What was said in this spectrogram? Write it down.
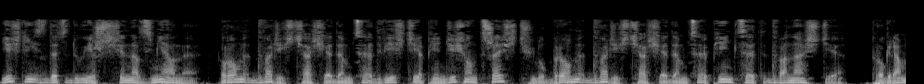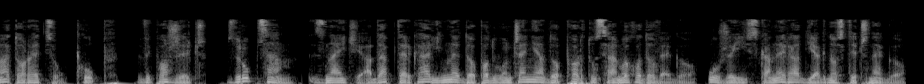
jeśli zdecydujesz się na zmianę, ROM 27C256 lub ROM 27C512, programator ECU. Kup, wypożycz, zrób sam. Znajdź adapter Kalinę do podłączenia do portu samochodowego. Użyj skanera diagnostycznego,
